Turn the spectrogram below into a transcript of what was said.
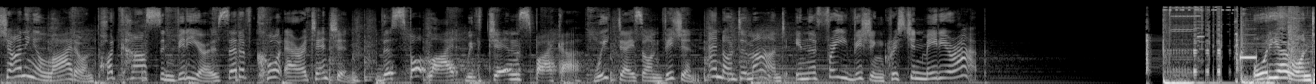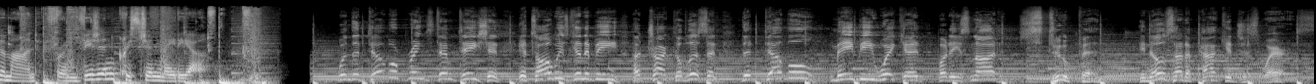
shining a light on podcasts and videos that have caught our attention. The Spotlight with Jen Spiker. Weekdays on Vision and on demand in the free Vision Christian Media app. Audio on demand from Vision Christian Media. When the devil brings temptation, it's always going to be attractive. Listen, the devil may be wicked, but he's not stupid. He knows how to package his wares.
